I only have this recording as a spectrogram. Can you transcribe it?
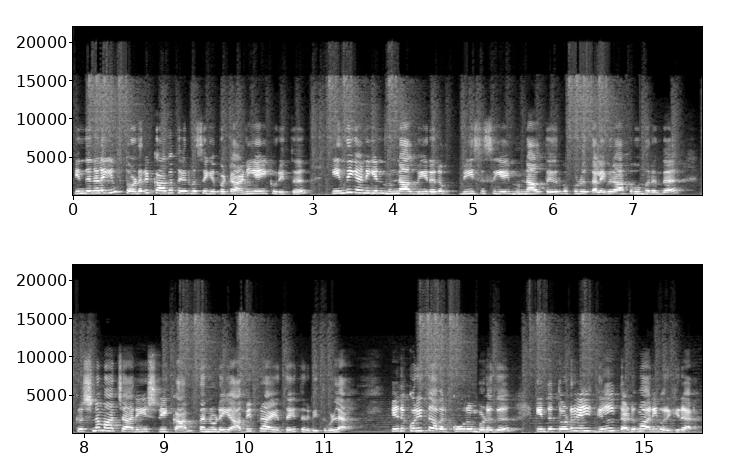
இந்த நிலையில் தொடருக்காக தேர்வு செய்யப்பட்ட அணியை குறித்து இந்திய அணியின் முன்னாள் வீரரும் பிசிசிஐ முன்னாள் தேர்வுக்குழு தலைவராகவும் இருந்த கிருஷ்ணமாச்சாரி ஸ்ரீகாந்த் தன்னுடைய அபிப்பிராயத்தை தெரிவித்துள்ளார். இது குறித்து அவர் கூறும் பொழுது இந்த தொடரில் கில் தடுமாறி வருகிறார்.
